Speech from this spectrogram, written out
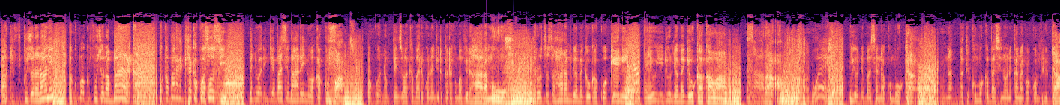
akifukuzwa na nani? Nakumbuka akifukuzwa na baraka. Mpaka baraka kitaka kwa sosi. Venye waliingia basi baharini wakakufa. Wakuwa na mpenzi wake bado anajulikana kama vile haramu Rosa Sahara ndio amegeuka kuwa Keni na yuyu juu ndio amegeuka akawa Sara. We, yote basi anakumbuka na akikumbuka basi inaonekana kwa kompyuta.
